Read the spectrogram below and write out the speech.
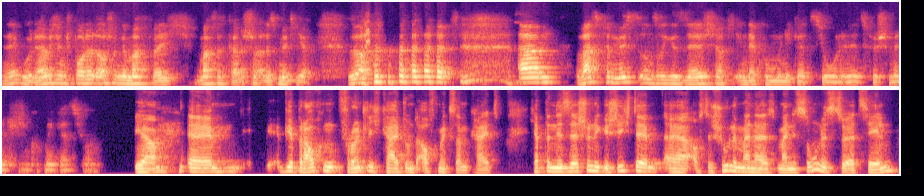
Sehr gut, da habe ich den Sport halt auch schon gemacht, weil ich mache das gerade schon alles mit hier. So. ähm, was vermisst unsere Gesellschaft in der Kommunikation, in der zwischenmenschlichen Kommunikation? Ja, äh, wir brauchen Freundlichkeit und Aufmerksamkeit. Ich habe da eine sehr schöne Geschichte äh, aus der Schule meiner, meines Sohnes zu erzählen.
